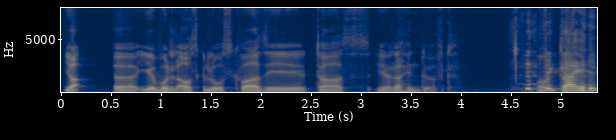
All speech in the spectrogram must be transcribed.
ja, äh, ihr wurdet ausgelost quasi, dass ihr dahin dürft. Und dann- Geil,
